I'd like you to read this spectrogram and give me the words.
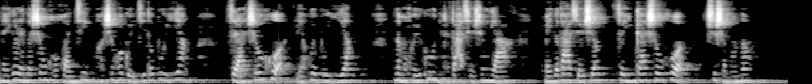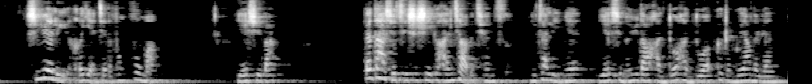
每个人的生活环境和生活轨迹都不一样，自然收获也会不一样。那么，回顾你的大学生涯，每个大学生最应该收获是什么呢？是阅历和眼界的丰富吗？也许吧。但大学其实是一个很小的圈子，你在里面也许能遇到很多很多各种各样的人，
